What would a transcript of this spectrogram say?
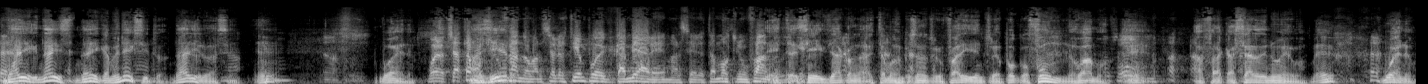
nadie, nadie, nadie cambia un éxito, nadie lo hace. ¿eh? Bueno. Bueno, ya estamos triunfando, Marcelo. Es tiempo de cambiar, ¿eh, Marcelo? Estamos triunfando. Este, sí, ya estamos empezando a triunfar y dentro de poco, ¡fum! Nos vamos ¿eh? a fracasar de nuevo. ¿eh? Bueno,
